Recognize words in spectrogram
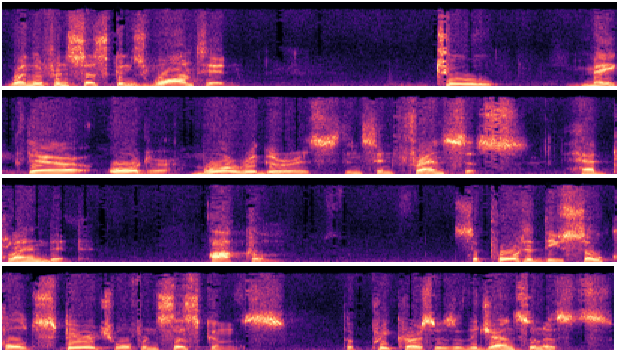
When the Franciscans wanted to make their order more rigorous than St. Francis had planned it, Occam supported these so-called spiritual Franciscans, the precursors of the Jansenists.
